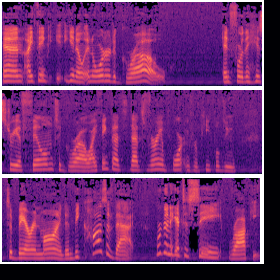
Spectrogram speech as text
And I think, you know, in order to grow and for the history of film to grow, I think that's, that's very important for people to, to bear in mind. And because of that, we're going to get to see Rocky.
